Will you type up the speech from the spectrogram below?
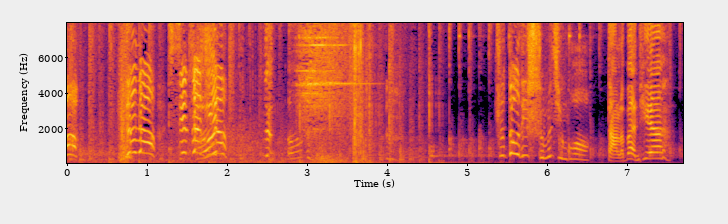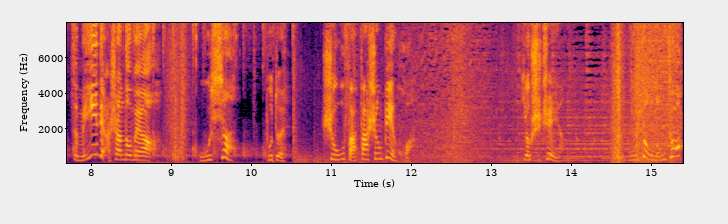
么？等等，先暂停！这到底什么情况？打了半天，怎么一点伤都没有？无效？不对，是无法发生变化。要是这样，不动龙桩。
